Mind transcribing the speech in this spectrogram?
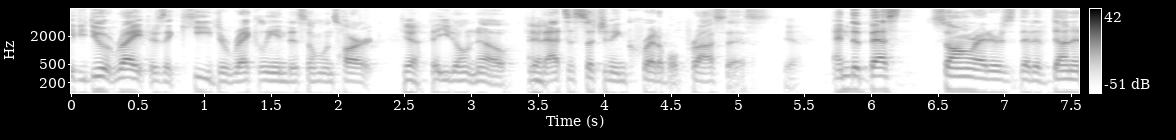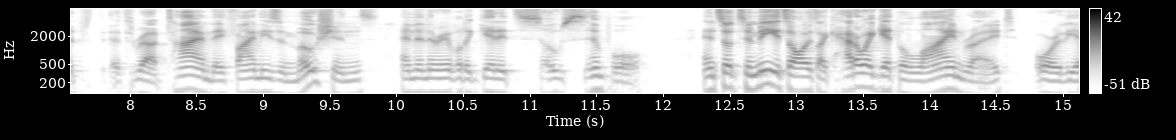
if you do it right, there's a key directly into someone's heart Yeah. that you don't know. And Yeah. that's a, such an incredible process. Yeah. And the best songwriters that have done it throughout time, they find these emotions and then they're able to get it so simple. And so to me, it's always like, how do I get the line right or the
